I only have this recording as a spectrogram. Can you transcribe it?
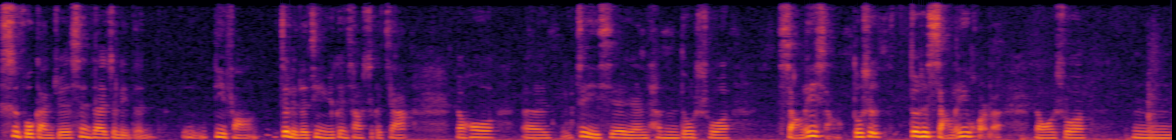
是否感觉现在这里的嗯地方，这里的境遇更像是个家？然后呃，这一些人他们都说。想了一想，都是都是想了一会儿了，然后说，嗯，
